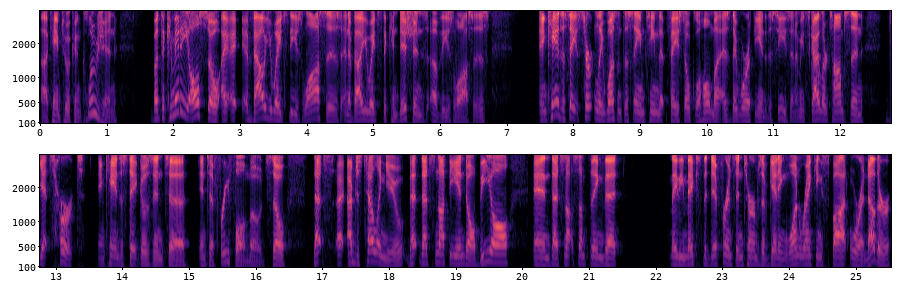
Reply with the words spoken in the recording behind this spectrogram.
uh, came to a conclusion. But the committee also evaluates these losses and evaluates the conditions of these losses. And Kansas State certainly wasn't the same team that faced Oklahoma as they were at the end of the season. I mean, Skylar Thompson gets hurt, and Kansas State goes into into free fall mode. So that's I'm just telling you that that's not the end all be all, and that's not something that maybe makes the difference in terms of getting one ranking spot or another.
